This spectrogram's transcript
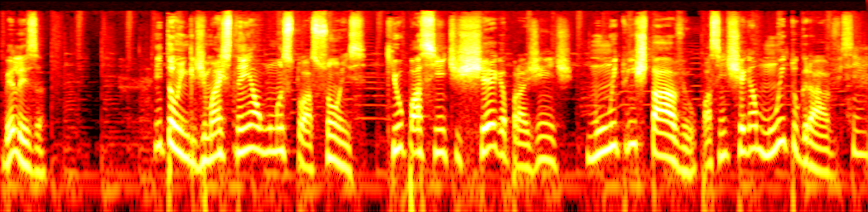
Beleza. Então, Ingrid, mas tem algumas situações que o paciente chega pra gente muito instável, o paciente chega muito grave, Sim.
